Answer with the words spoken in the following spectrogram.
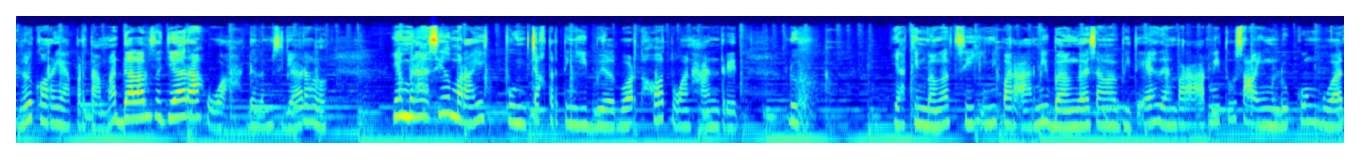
idol Korea pertama dalam sejarah. Wah, dalam sejarah loh yang berhasil meraih puncak tertinggi Billboard Hot 100. Duh, yakin banget sih ini para army bangga sama BTS dan para army itu saling mendukung buat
